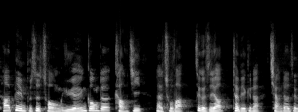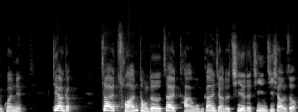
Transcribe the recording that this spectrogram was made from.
它并不是从员工的考绩来出发。这个是要特别跟他强调这个观念。第二个，在传统的在谈我们刚才讲的企业的经营绩效的时候，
